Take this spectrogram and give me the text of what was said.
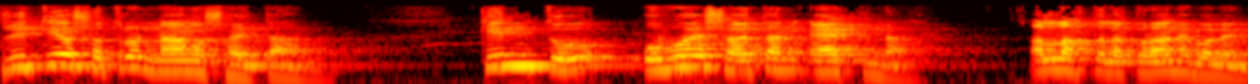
তৃতীয় শত্রুর নামও শয়তান। কিন্তু উভয় শয়তান এক না। আল্লাহ তালা কোরআনে বলেন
